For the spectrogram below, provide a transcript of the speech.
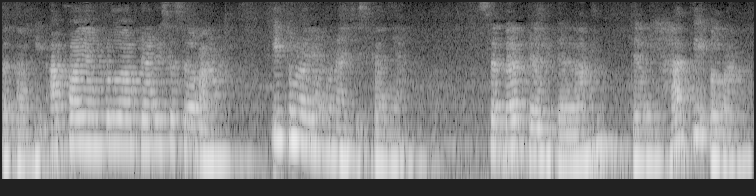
tetapi apa yang keluar dari seseorang itulah yang menajiskannya. Sebab dari dalam, dari hati orang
